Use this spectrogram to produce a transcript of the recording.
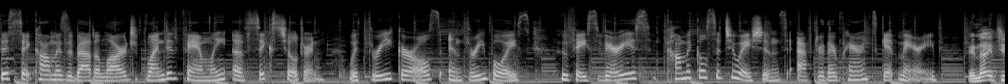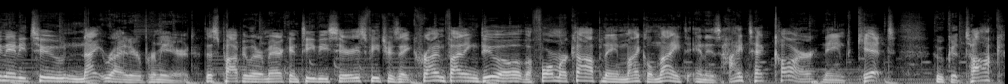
This sitcom is about a large blended family of six children, with three girls and three boys, who face various comical situations after their parents get married. In 1982, Knight Rider premiered. This popular American TV series features a crime fighting duo of a former cop named Michael Knight and his high tech car named KITT, who could talk,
